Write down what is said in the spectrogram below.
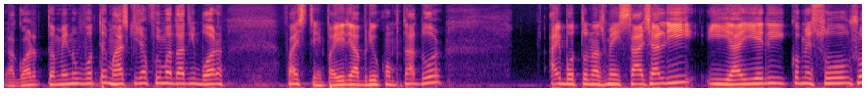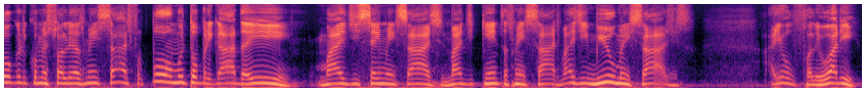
Agora também não vou ter mais, que já fui mandado embora faz tempo. Aí ele abriu o computador, aí botou nas mensagens ali, e aí ele começou o jogo, ele começou a ler as mensagens. Falou, pô, muito obrigado aí mais de 100 mensagens, mais de 500 mensagens, mais de mil mensagens. Aí eu falei, o Ari,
